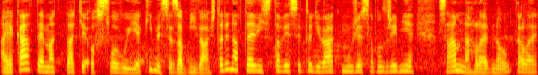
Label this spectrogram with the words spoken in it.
A jaká témata tě oslovují? Jakými se zabýváš? Tady na té výstavě si to divák může samozřejmě sám nahlédnout, ale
